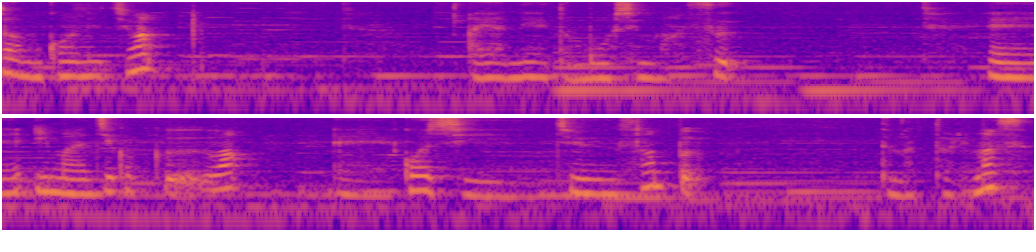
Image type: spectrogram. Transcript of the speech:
どうもこんにちは。あやねと申します、えー今時刻は、えー5時13分となっております。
